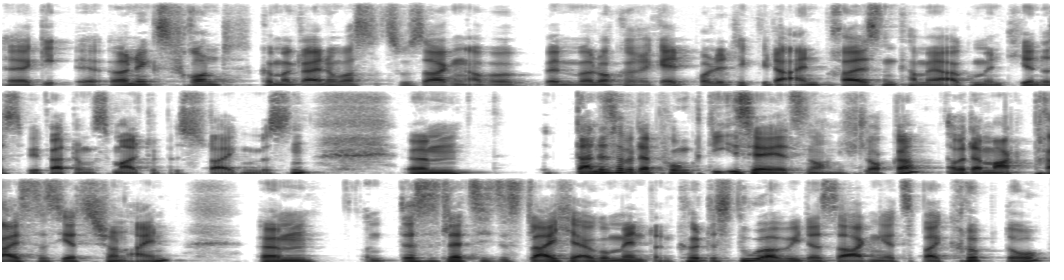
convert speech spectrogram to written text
äh, äh, äh, Earnings-Front, können wir gleich noch was dazu sagen, aber wenn wir lockere Geldpolitik wieder einpreisen, kann man ja argumentieren, dass die Bewertungsmultiples steigen müssen. Ähm, dann ist aber der Punkt, die ist ja jetzt noch nicht locker, aber der Markt preist das jetzt schon ein. Ähm, und das ist letztlich das gleiche Argument. Dann könntest du aber wieder sagen, jetzt bei Krypto,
